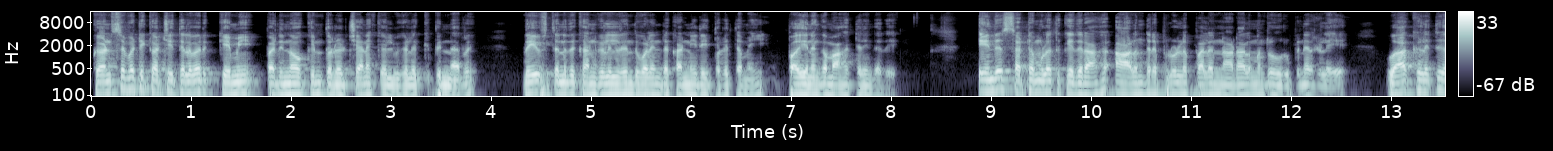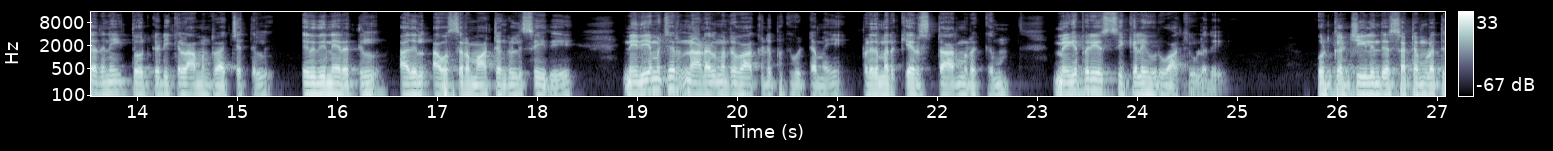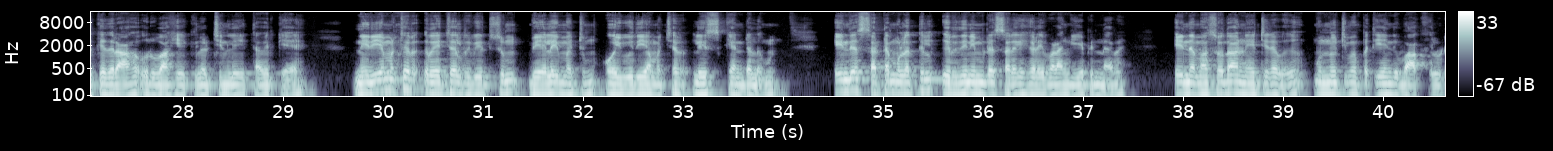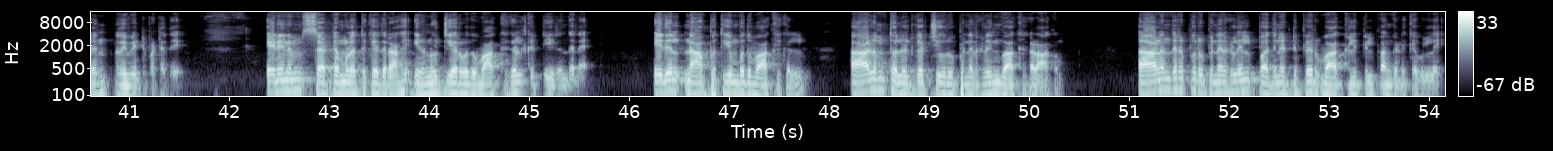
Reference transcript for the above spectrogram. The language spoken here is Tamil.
கன்சர்வேட்டிவ் கட்சித் தலைவர் கெமி படினோக்கின் தொடர்ச்சியான கேள்விகளுக்கு பின்னர் ரீவ்ஸ் தனது கண்களிலிருந்து வளைந்த கண்ணீரை துடைத்தமை பகிரங்கமாக தெரிந்தது. இந்த சட்டமூலத்துக்கு எதிராக ஆளுந்தரப்பில் உள்ள பல நாடாளுமன்ற உறுப்பினர்களே வாக்களித்து அதனை தோற்கடிக்கலாம் என்ற அச்சத்தில் இறுதி நேரத்தில் அதில் அவசர மாற்றங்கள் செய்து நிதியமைச்சர் நாடாளுமன்ற வாக்கெடுப்புக்கு விட்டமை பிரதமர் கேர் ஸ்டார்மருக்கும் மிகப்பெரிய சிக்கலை உருவாக்கியுள்ளது. உட்கட்சியில் இந்த சட்டமூலத்துக்கு எதிராக உருவாகிய கிளர்ச்சி நிலையை தவிர்க்க நிதியமைச்சர் ரேச்சல் ரிவிட்ஸும் வேலை மற்றும் ஓய்வூதிய அமைச்சர் லிஸ் கெண்டலும் இந்த சட்டமூலத்தில் இறுதி நிமிட சலுகைகளை வழங்கிய பின்னர் இந்த மசோதா நேற்றிரவு முன்னூற்றி முப்பத்தி ஐந்து வாக்குகளுடன் நிறைவேற்றப்பட்டது. எனினும் சட்டமூலத்துக்கு எதிராக இருநூற்றி அறுபது வாக்குகள் கிட்டியிருந்தன. இதில் நாற்பத்தி ஒன்பது வாக்குகள் ஆளும் தொழிற்கட்சி உறுப்பினர்களின் வாக்குகளாகும். ஆளுந்தரப்பு உறுப்பினர்களில் பதினெட்டு பேர் வாக்களிப்பில் பங்கெடுக்கவில்லை.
